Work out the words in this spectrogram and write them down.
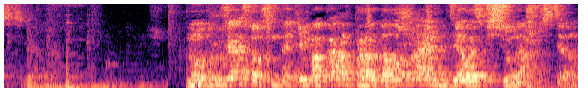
Цвет. Ну, друзья, собственно, таким макаром продолжаем делать всю нашу стену.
